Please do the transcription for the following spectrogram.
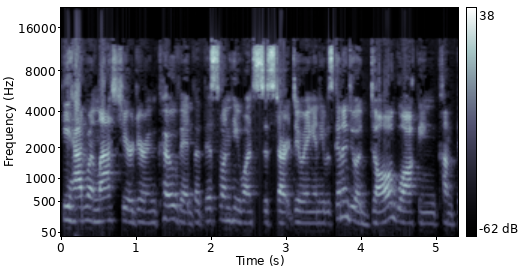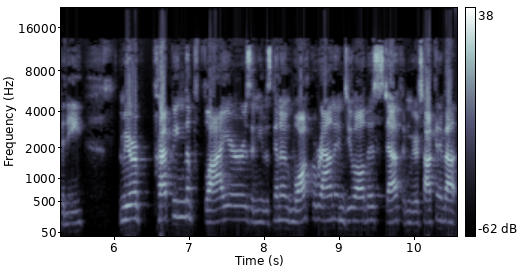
He had one last year during COVID, but this one he wants to start doing. And he was going to do a dog walking company. And we were prepping the flyers and he was going to walk around and do all this stuff. And we were talking about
